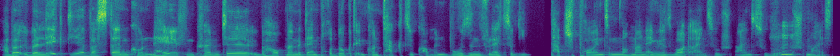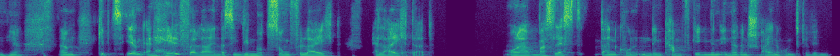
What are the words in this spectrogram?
aber überleg dir, was deinem Kunden helfen könnte, überhaupt mal mit deinem Produkt in Kontakt zu kommen. Wo sind vielleicht so die Touchpoints, um nochmal ein englisches Wort einzusch einzuschmeißen hier. Ähm, Gibt es irgendein Helferlein, das ihm die Nutzung vielleicht erleichtert? Oder was lässt deinen Kunden den Kampf gegen den inneren Schweinehund gewinnen?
